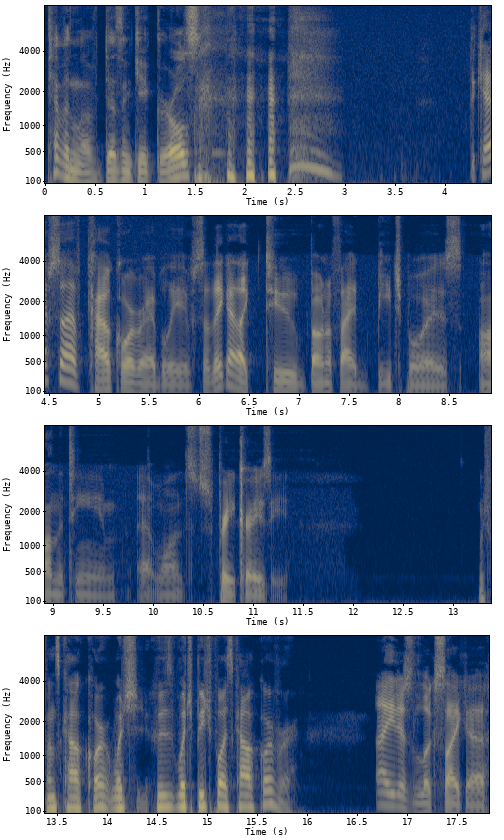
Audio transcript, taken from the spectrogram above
Kevin Love doesn't get girls. The Cavs still have Kyle Korver, I believe, so they got like two bona fide Beach Boys on the team at once. It's pretty crazy. which one's Kyle Cor? Which who's which beach boy is Kyle Korver? Uh, he just looks like a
